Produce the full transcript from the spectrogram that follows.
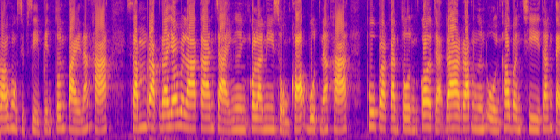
2564 เป็นต้นไปนะคะสำหรับระยะเวลาการจ่ายเงินกรณีสงเคราะห์บุตรนะคะ ผู้ประกันตนก็จะได้รับเงินโอนเข้าบัญชี ตั้งแต่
